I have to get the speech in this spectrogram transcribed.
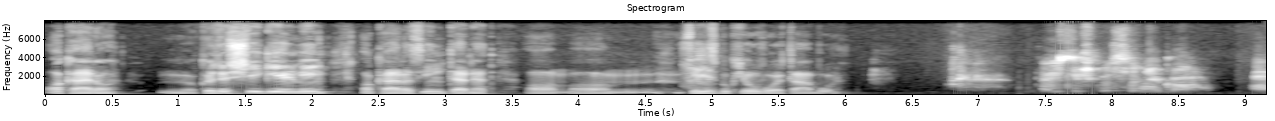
akár a közösségi élmény, akár az internet, a, a Facebook jó voltából. Ezt is köszönjük a, a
